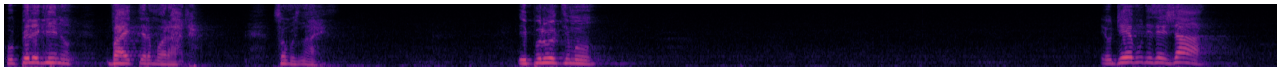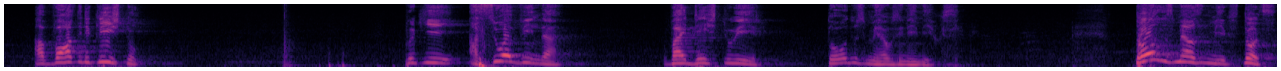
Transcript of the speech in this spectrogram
O peregrino vai ter morada. Somos nós. E por último, eu devo desejar a volta de Cristo. Porque a sua vinda vai destruir todos os meus inimigos. Todos os meus inimigos, todos.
